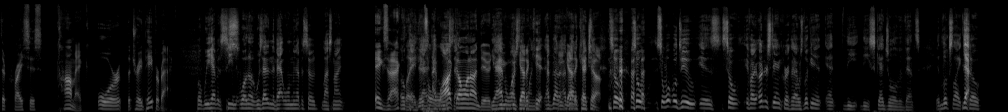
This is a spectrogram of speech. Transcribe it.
the Crisis comic or the trade paperback. But we haven't seen. Well, no, was that in the Batwoman episode last night? Exactly. Okay, There's yeah, a lot going on, dude. Yeah, I haven't you watched gotta that one ki- yet. I've got. you I've got to catch up. so, so, so what we'll do is, so if I understand correctly, I was looking at, at the the schedule of events. It looks like Yeah. so.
